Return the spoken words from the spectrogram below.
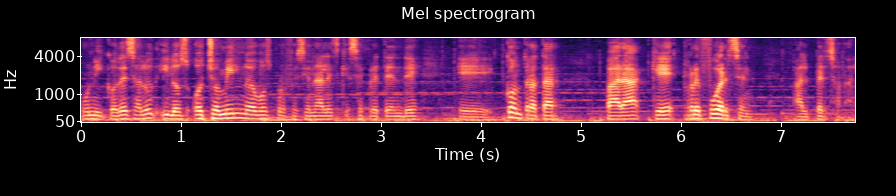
único de salud y los 8.000 nuevos profesionales que se pretende eh, contratar para que refuercen al personal.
